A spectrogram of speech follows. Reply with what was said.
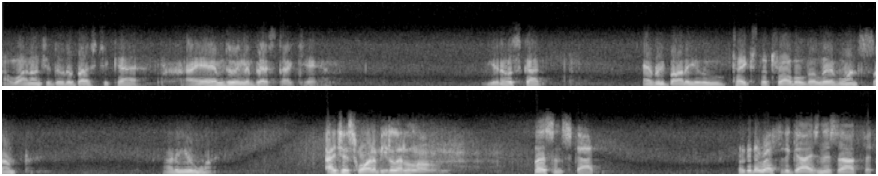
Now, why don't you do the best you can? I am doing the best I can. You know, Scott, everybody who takes the trouble to live wants something. How do you want? I just want to be let alone. Listen, Scott. Look at the rest of the guys in this outfit.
